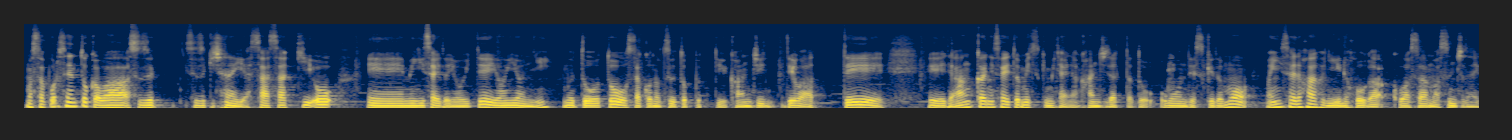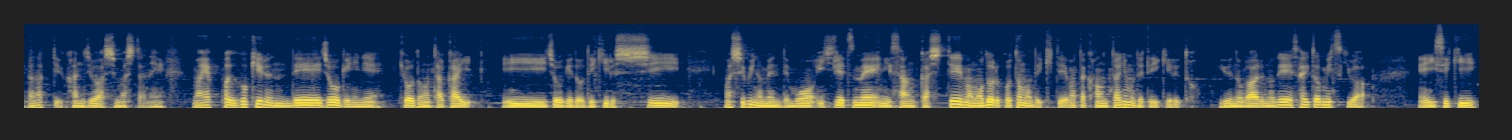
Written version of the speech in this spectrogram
まあ、札幌戦とかは鈴木じゃないや、佐々木を、えー、右サイドに置いて4-4に武藤と大迫の2トップっていう感じではあって、えー、で、アンカーに斎藤美月みたいな感じだったと思うんですけども、まあ、インサイドハーフにいる方が怖さは増すんじゃないかなっていう感じはしましたね。まあ、やっぱ動けるんで、上下にね、強度の高い上下動できるし、まあ、守備の面でも1列目に参加して、まあ、戻ることもできて、またカウンターにも出ていけるというのがあるので、斎藤美月は、移籍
